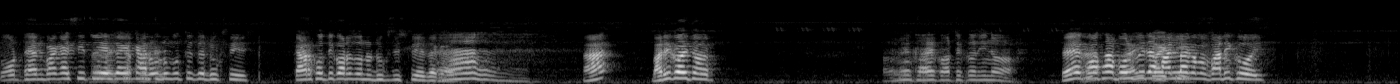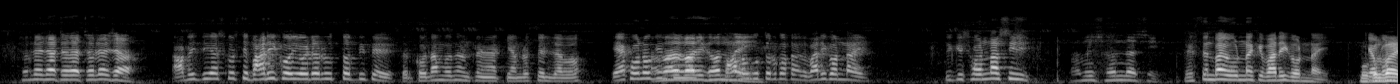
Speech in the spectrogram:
তোর ধ্যান ভাঙাইছি তুই এই জায়গায় কার অনুমতিতে ঢুকছিস? কার ক্ষতি করার জন্য ঢুকছিস তুই এই জায়গায়? হ্যাঁ বাড়ি কই তোর? আমি কত করি না। এ কথা বলবি না বাড়ি বাড়ি লাগাবো বাড়ি কই? চলে যা চলে চলে যা। আমি জিজ্ঞেস করছি বাড়ি কই? ওইটার উত্তর দিতে। তোর কথা নাকি? আমরা চলে যাব। এখনও কিন্তু বাড়ি ঘর ভালো উত্তর কথা বাড়ি ঘর নাই। তুই কি সন্ন্যাসী? আমি সন্ন্যাসী। দেখছেন ভাই ওর নাকি বাড়ি ঘর নাই। মুকুল ভাই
